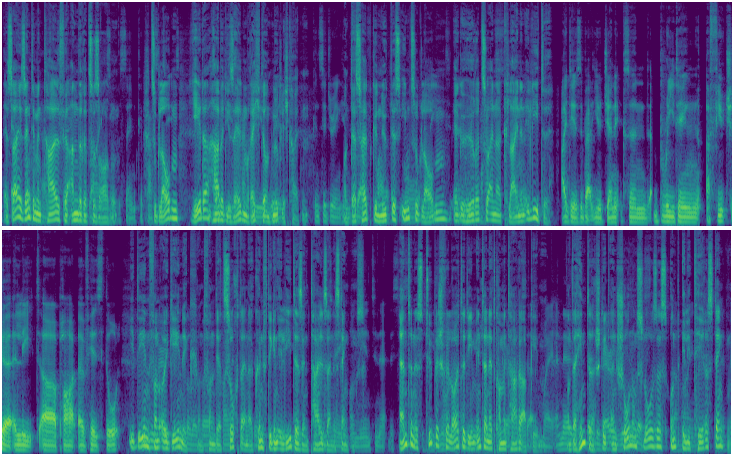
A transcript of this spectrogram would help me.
Es sei sentimental für andere zu sorgen, zu glauben, jeder habe dieselben Rechte und Möglichkeiten. Und deshalb genügt es ihm zu glauben, er gehöre zu einer kleinen Elite, ideas about eugenics and breeding a future elite are part of his thought. Ideen von Eugenik und von der Zucht einer künftigen Elite sind Teil seines Denkens. Anton ist typisch für Leute, die im Internet Kommentare abgeben. Und dahinter steht ein schonungsloses und elitäres Denken.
